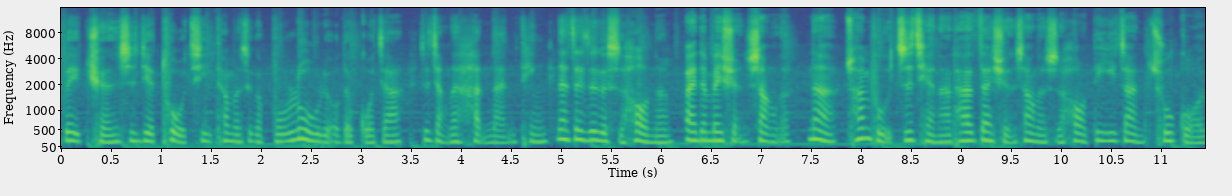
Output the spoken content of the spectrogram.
被全世界唾弃，他们是个不入流的国家。”就讲得很难听。那在这个时候呢，拜登被选上了。那川普之前呢，他在选上的时候，第一站出国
